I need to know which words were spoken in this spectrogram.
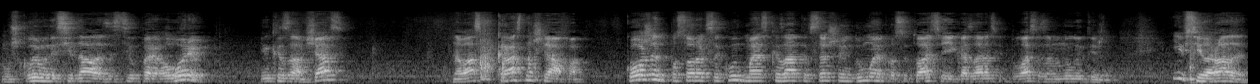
Тому що коли вони сідали за стіл переговорів, він казав, зараз на вас красна шляпа. Кожен по 40 секунд має сказати все, що він думає про ситуацію, яка зараз відбулася за минулий тиждень. І всі орали.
